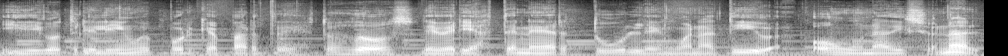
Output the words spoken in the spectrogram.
Y digo trilingüe porque aparte de estos dos, deberías tener tu lengua nativa o una adicional.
